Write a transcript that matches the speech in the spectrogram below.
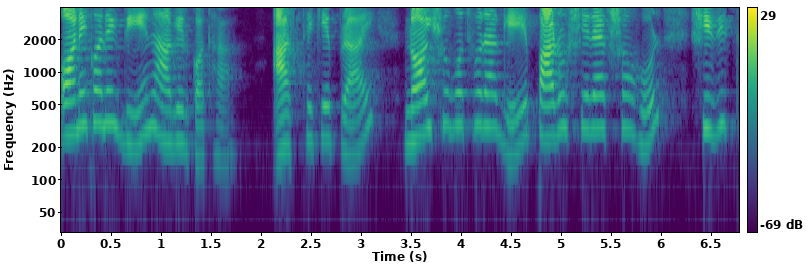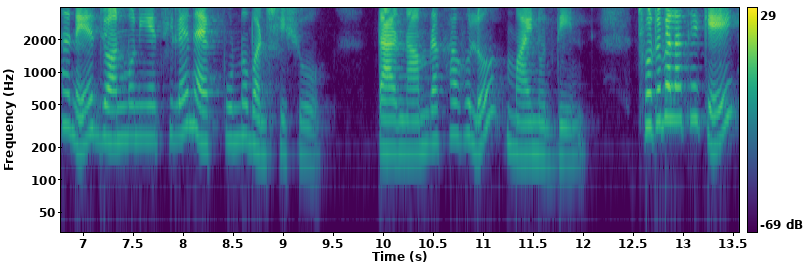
অনেক অনেক দিন আগের কথা। আজ থেকে প্রায় নয়শো বছর আগে পারস্যের এক শহর সিজিস্তানে জন্ম নিয়েছিলেন এক পূর্ণবান শিশু। তার নাম রাখা হলো মাইনুদ্দিন। ছোটবেলা থেকেই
